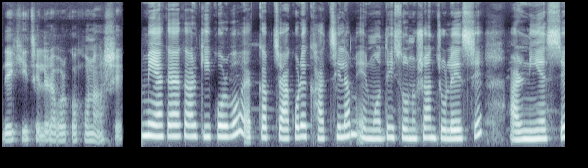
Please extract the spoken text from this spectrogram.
দেখি ছেলের আবার কখন আসে। আমি একা একা আর কী করব? এক কাপ চা করে খাচ্ছিলাম। এর মধ্যেই সোনুশান চলে এসছে আর নিয়ে এসছে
